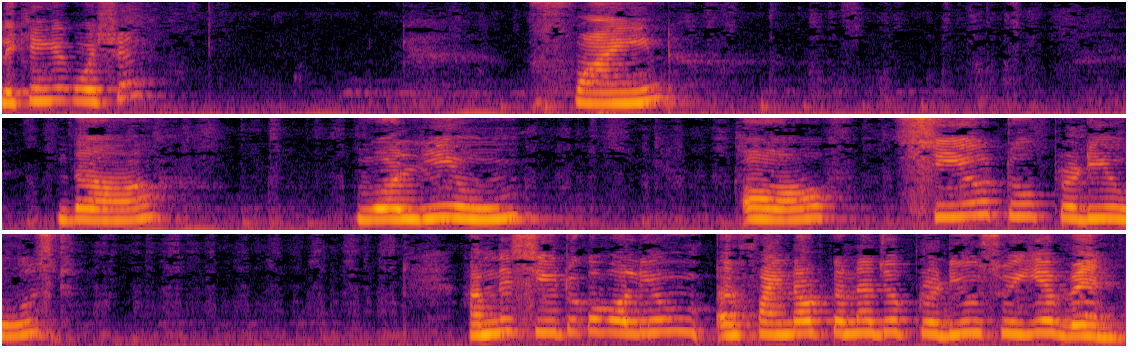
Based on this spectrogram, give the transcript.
लिखेंगे question find the volume of CO two produced हमने सी टू का वॉल्यूम फाइंड आउट करना जो प्रोड्यूस हुई है when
